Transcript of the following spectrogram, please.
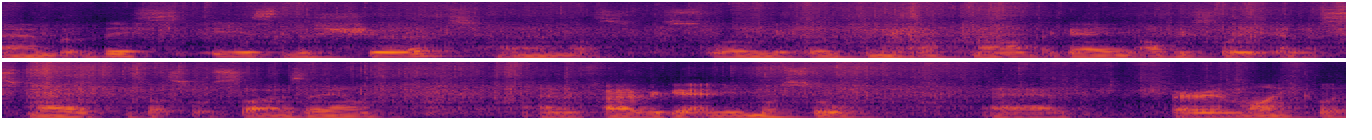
Um, but this is the shirt, and um, let's slowly open it up now. Again, obviously in a small, because that's what size I am. And if I ever get any muscle, um, very unlikely,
